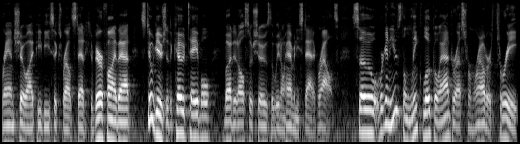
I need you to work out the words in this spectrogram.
Ran show IPv6 route static to verify that. Still gives you the code table, but it also shows that we don't have any static routes. So we're going to use the link local address from router 3.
